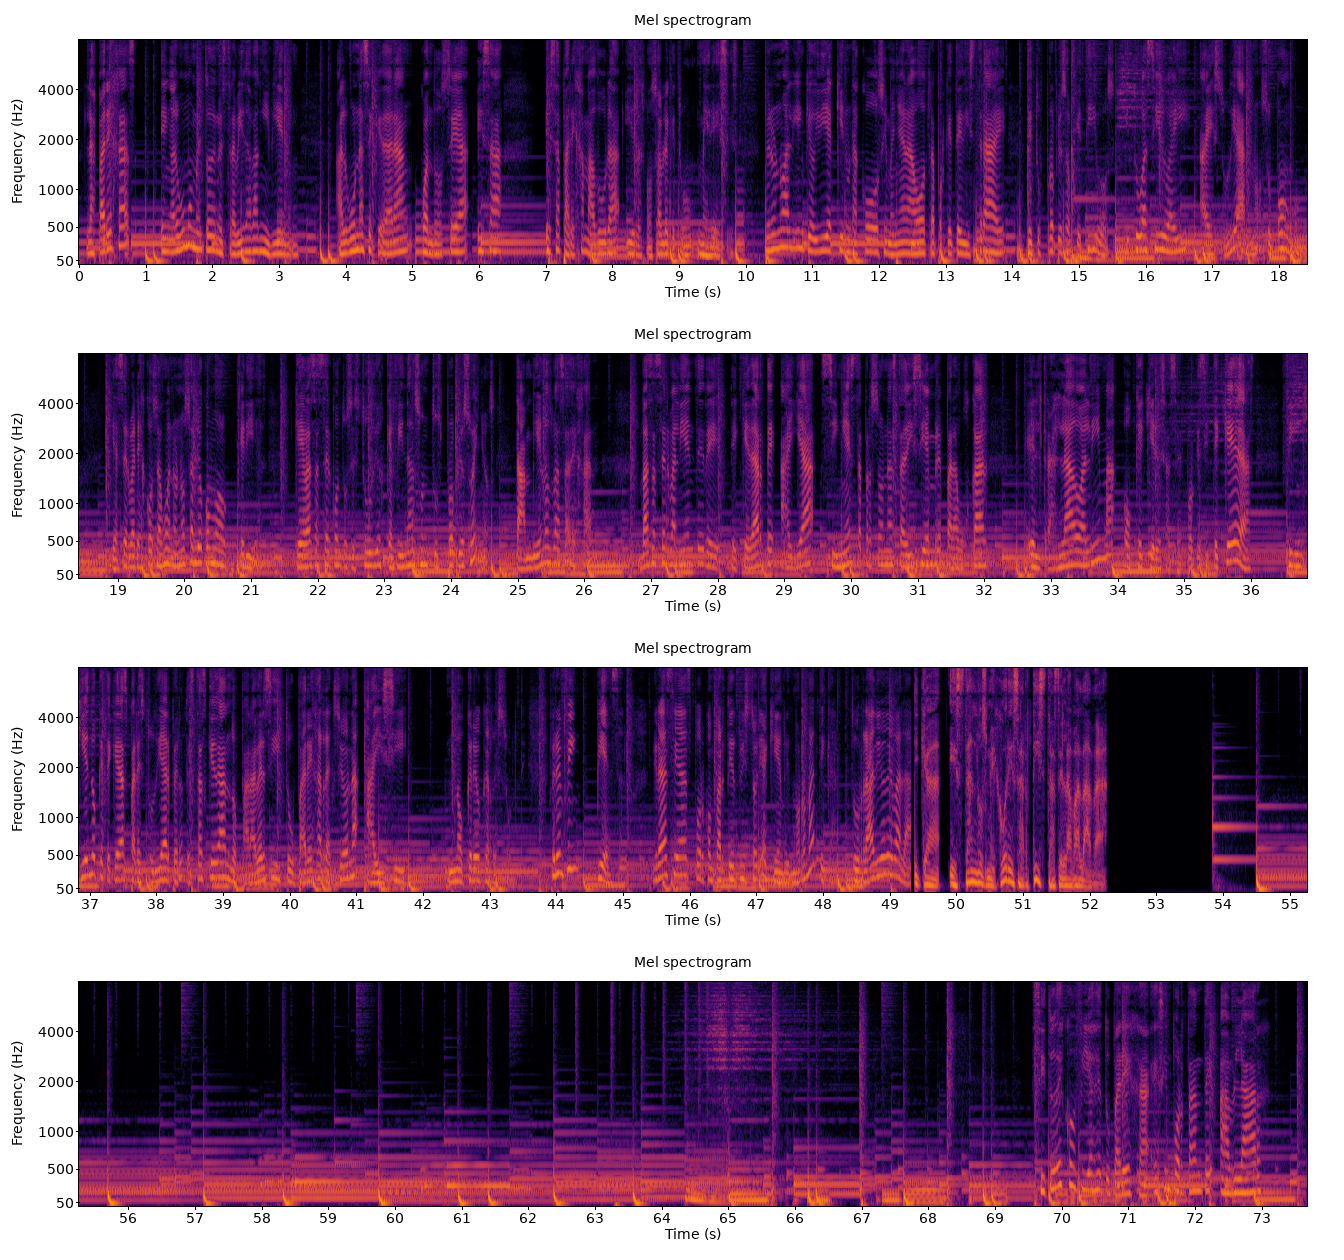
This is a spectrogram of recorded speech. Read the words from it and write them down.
Las parejas en algún momento de nuestra vida van y vienen. Algunas se quedarán cuando sea esa, esa pareja madura y responsable que tú mereces. Pero no alguien que hoy día quiere una cosa y mañana otra porque te distrae de tus propios objetivos. Y tú has ido ahí a estudiar, ¿no? Supongo. Y hacer varias cosas. Bueno, no salió como querías ¿Qué vas a hacer con tus estudios que al final son tus propios sueños? ¿También los vas a dejar? ¿Vas a ser valiente de, quedarte allá sin esta persona hasta diciembre para buscar el traslado a Lima o qué quieres hacer? Porque si te quedas fingiendo que te quedas para estudiar, pero te estás quedando para ver si tu pareja reacciona, ahí sí no creo que resulte. Pero en fin, piénsalo. Gracias por compartir tu historia aquí en Ritmo Romántica, tu radio de balada. Están los mejores artistas de la balada. Si tú desconfías de tu pareja, es importante hablar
